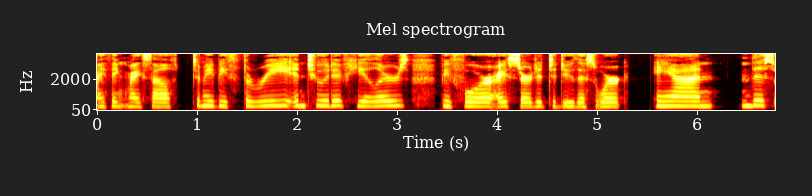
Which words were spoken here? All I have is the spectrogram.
I think myself to maybe three intuitive healers before I started to do this work. And this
